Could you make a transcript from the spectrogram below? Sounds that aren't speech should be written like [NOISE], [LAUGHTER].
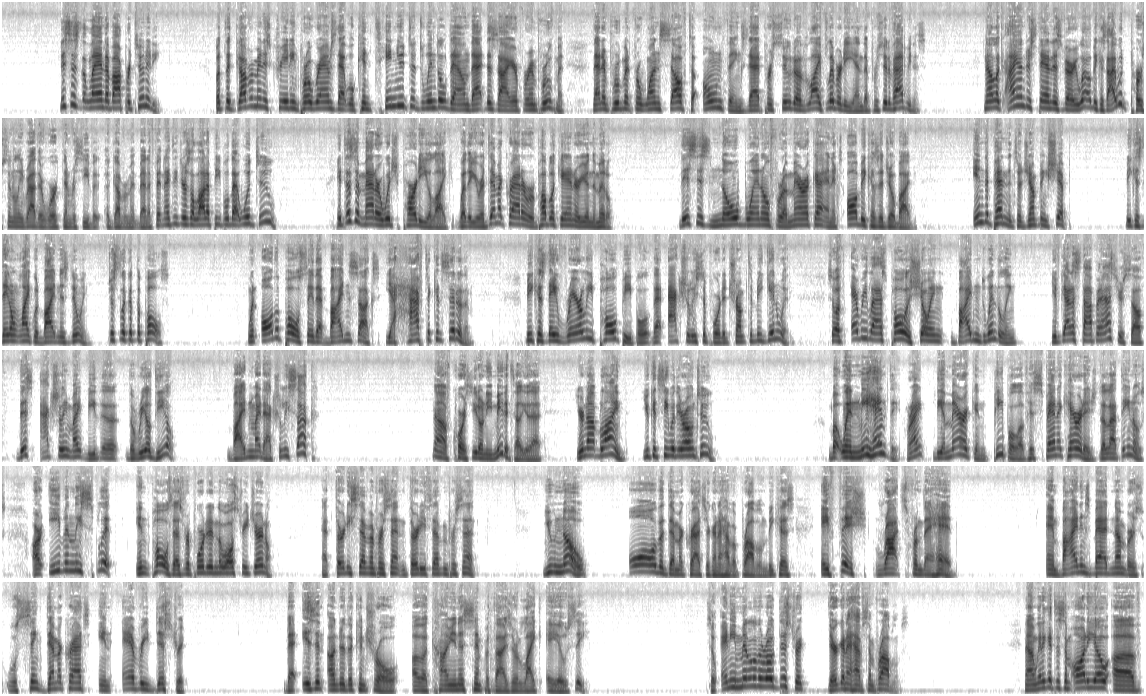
This is the land of opportunity. But the government is creating programs that will continue to dwindle down that desire for improvement that improvement for oneself to own things, that pursuit of life, liberty, and the pursuit of happiness. Now, look, I understand this very well because I would personally rather work than receive a, a, government benefit. And I think there's a lot of people that would too. It doesn't matter which party you like, whether you're a Democrat or Republican or you're in the middle. This is no bueno for America, and it's all because of Joe Biden. Independents are jumping ship because they don't like what Biden is doing. Just look at the polls. When all the polls say that Biden sucks, you have to consider them because they rarely poll people that actually supported Trump to begin with. So if every last poll is showing Biden dwindling, you've got to stop and ask yourself this actually might be the, the real deal. Biden might actually suck. Now, of course, you don't need me to tell you that. You're not blind. You can see with your own too. But when mi gente, right, the American people of Hispanic heritage, the Latinos, are evenly split in polls as reported in the Wall Street Journal at 37% and 37%, you know all the Democrats are going to have a problem because a fish rots from the head. And Biden's bad numbers will sink Democrats in every district that isn't under the control of a communist sympathizer like AOC. So, any middle of the road district, they're going to have some problems. Now, I'm going to get to some audio of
